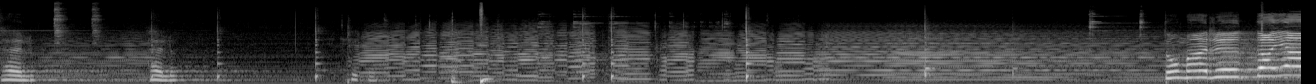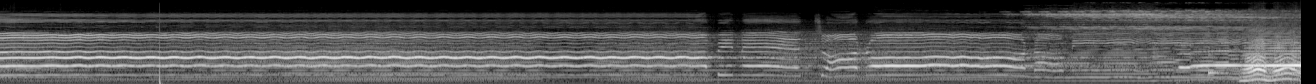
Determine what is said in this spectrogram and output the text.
hello hello ঠিক আছে তোমার দয়া হ্যাঁ হ্যাঁ।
